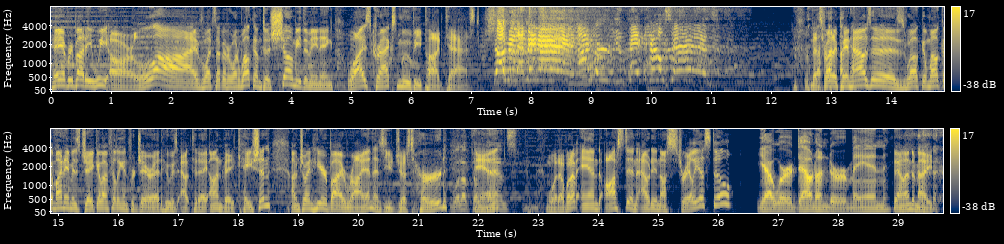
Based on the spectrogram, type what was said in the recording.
Hey, everybody, we are live. What's up, everyone? Welcome to Show Me the Meaning, Wisecracks Movie Podcast. Show me the meaning! I heard you paint houses! That's right, I paint houses. Welcome, welcome. My name is Jacob. I'm filling in for Jared, who is out today on vacation. I'm joined here by Ryan, as you just heard. What up, film And- fans? What up, what up? And Austin out in Australia still? Yeah, we're down under, man. Down under, mate.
